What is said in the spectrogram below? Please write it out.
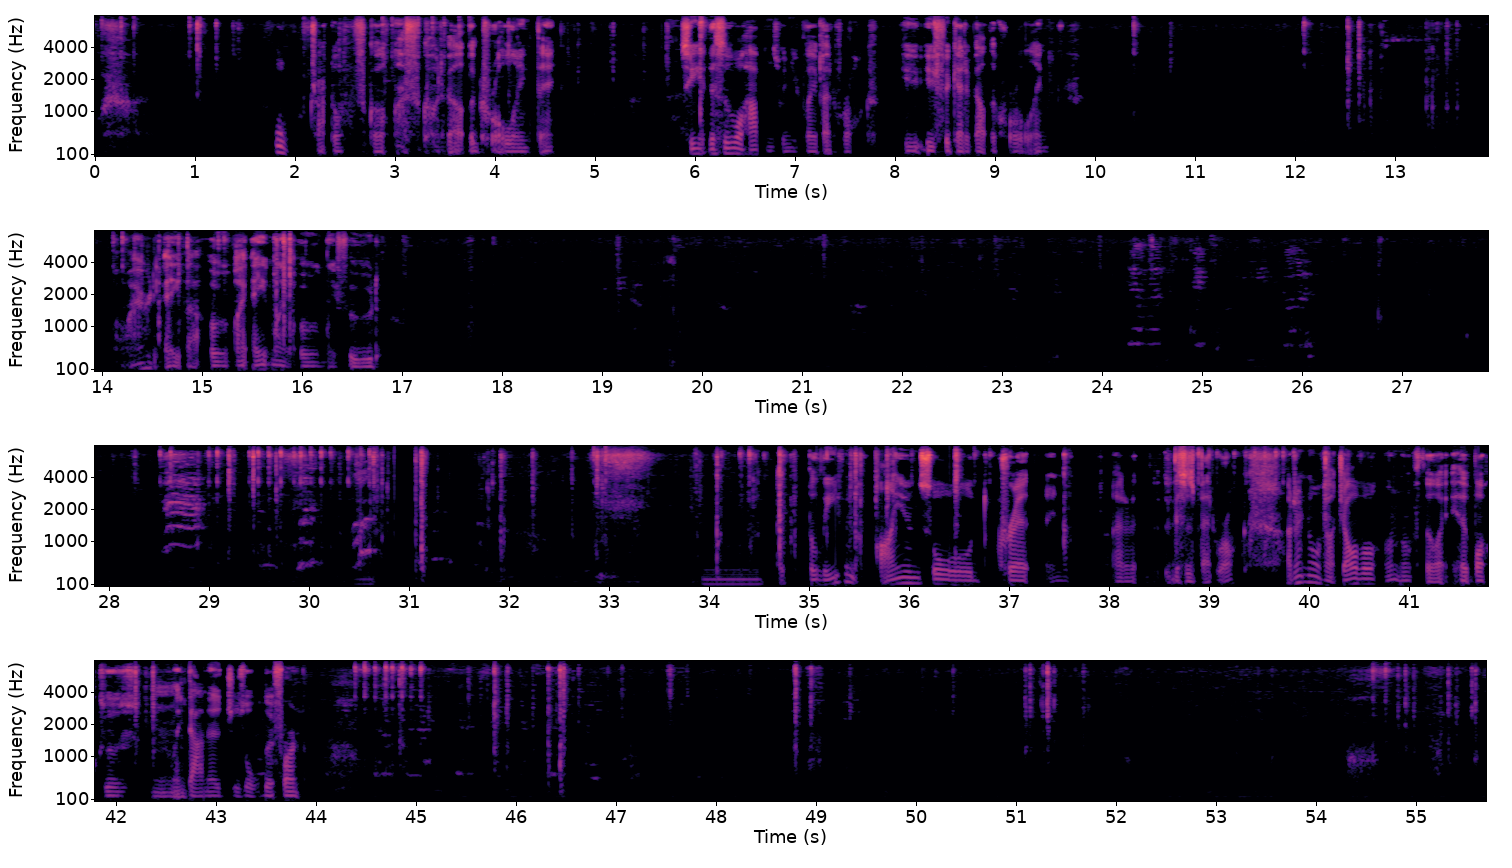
Oh, trapped off. I forgot. I forgot about the crawling thing. See, this is what happens when you play Bedrock. You you forget about the crawling. Oh, I already ate that. Oh, I ate my only food. I an Iron Sword crit. I don't. This is Bedrock. I don't know about Java. I don't know if the like hitboxes and like damage is all different.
